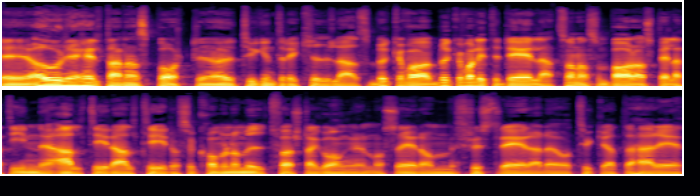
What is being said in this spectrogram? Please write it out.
Eh, oh, det är helt annan sport, jag tycker inte det är kul alls. Brukar vara, brukar vara lite delat. Sådana som bara har spelat inne alltid, alltid. Och så kommer de ut första gången och så är de frustrerade och tycker att det här är...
